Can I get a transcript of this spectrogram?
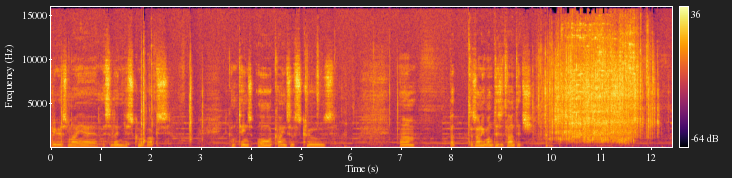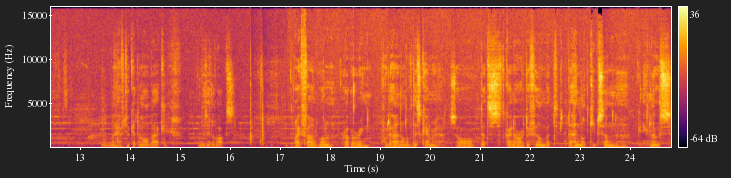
Here's my uh, miscellaneous screw box. Contains all kinds of screws. Um, but there's only one disadvantage. I have to get them all back in this little box. I found one rubber ring for the handle of this camera, so that's kind of hard to film, but the handle keeps on uh, getting loose.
